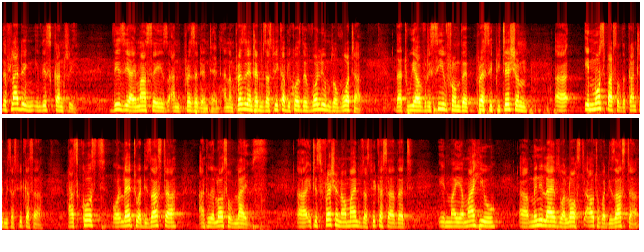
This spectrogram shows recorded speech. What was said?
the flooding in this country this year, I must say, is unprecedented. And unprecedented, Mr. Speaker, because the volumes of water that we have received from the precipitation uh, in most parts of the country, Mr. Speaker, sir, has caused or led to a disaster and to the loss of lives. Uh, it is fresh in our mind, Mr. Speaker, sir, that in Mai Mahiu, uh, many lives were lost out of a disaster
